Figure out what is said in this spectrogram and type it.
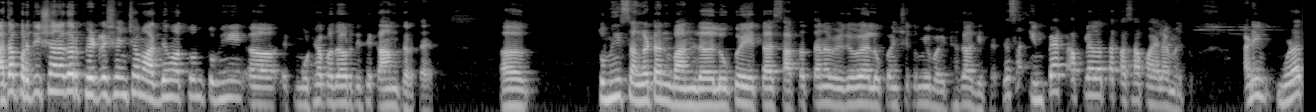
आता प्रतीक्षानगर फेडरेशनच्या माध्यमातून तुम्ही एक मोठ्या पदावर तिथे काम करतायत. तुम्ही संघटन बांधलं लोक येतात सातत्यानं वेगवेगळ्या लोकांशी तुम्ही बैठका घेतात त्याचा इम्पॅक्ट आपल्याला आता कसा पाहायला मिळतो? आणि मुळात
